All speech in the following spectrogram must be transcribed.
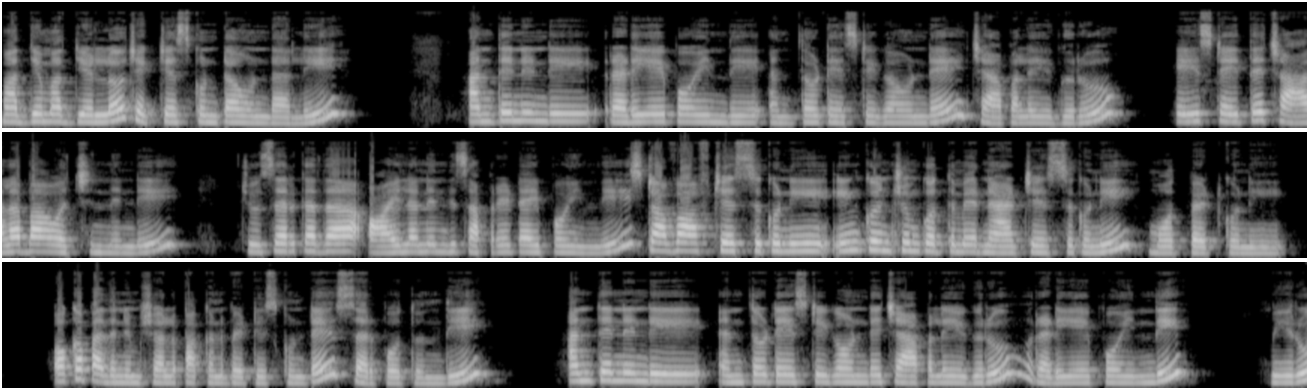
మధ్య మధ్యలో చెక్ చేసుకుంటూ ఉండాలి. అంతేనండి రెడీ అయిపోయింది. ఎంతో టేస్టీగా ఉండే చేపల ఎగురు. టేస్ట్ అయితే చాలా బాగా వచ్చిందండి. చూసారు కదా ఆయిల్ అనేది సపరేట్ అయిపోయింది. స్టవ్ ఆఫ్ చేసుకుని ఇంకొంచెం కొత్తిమీరని యాడ్ చేసుకుని మూత పెట్టుకుని ఒక పది నిమిషాలు పక్కన పెట్టేసుకుంటే సరిపోతుంది. అంతేనండి ఎంతో టేస్టీగా ఉండే చేపల ఎగురు రెడీ అయిపోయింది. మీరు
